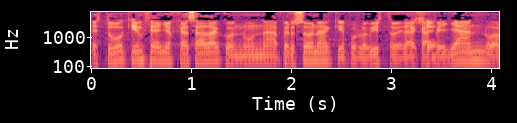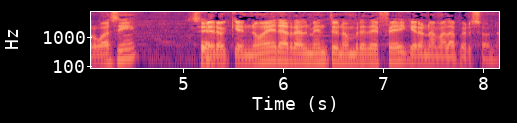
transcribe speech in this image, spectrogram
estuvo 15 años casada con una persona que por lo visto era Sí. capellán o algo así, Sí. pero que no era realmente un hombre de fe y que era una mala persona.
